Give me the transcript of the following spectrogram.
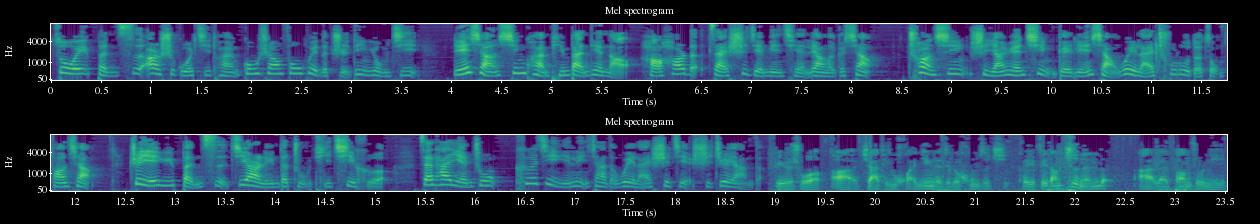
作为本次二十国集团工商峰会的指定用机，联想新款平板电脑好好的在世界面前亮了个相。创新是杨元庆给联想未来出路的总方向，这也与本次 G20 的主题契合。在他眼中，科技引领下的未来世界是这样的。比如说啊，家庭环境的这个控制器可以非常智能的啊，来帮助你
